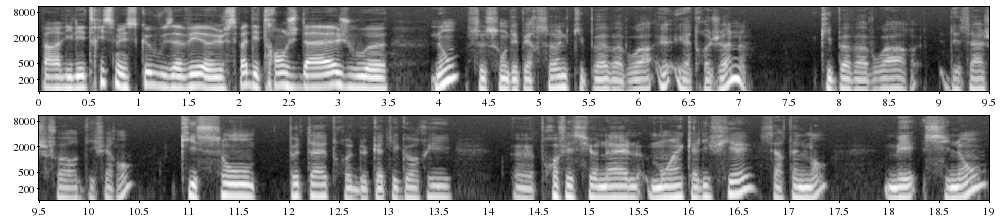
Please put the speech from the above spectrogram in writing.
par l'illettrisme? Est-ce que vous avez, euh, je sais pas, des tranches d'âge ou euh, Non, ce sont des personnes qui peuvent avoir, et être jeunes, qui peuvent avoir des âges forts différents, qui sont peut-être de catégories euh, professionnelles moins qualifiées, certainement, mais sinon,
